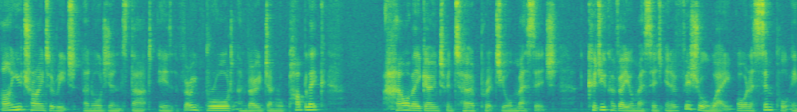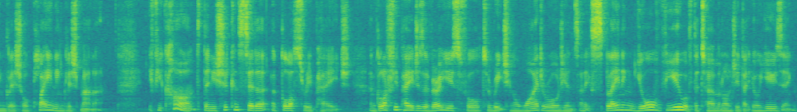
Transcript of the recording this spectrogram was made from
Are you trying to reach an audience that is very broad and very general public? How are they going to interpret your message? Could you convey your message in a visual way or in a simple English or plain English manner? If you can't, then you should consider a glossary page. And glossary pages are very useful to reaching a wider audience and explaining your view of the terminology that you're using.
